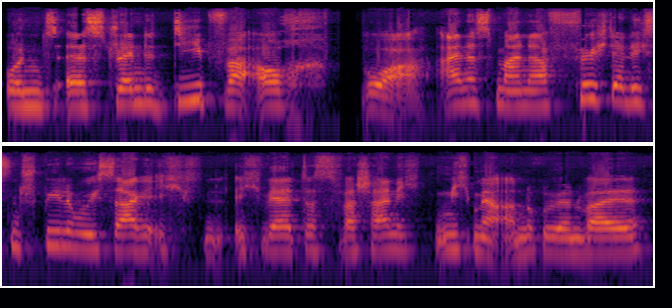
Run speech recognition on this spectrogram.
Und äh, Stranded Deep war auch, boah, eines meiner fürchterlichsten Spiele, wo ich sage, ich, ich werde das wahrscheinlich nicht mehr anrühren, weil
